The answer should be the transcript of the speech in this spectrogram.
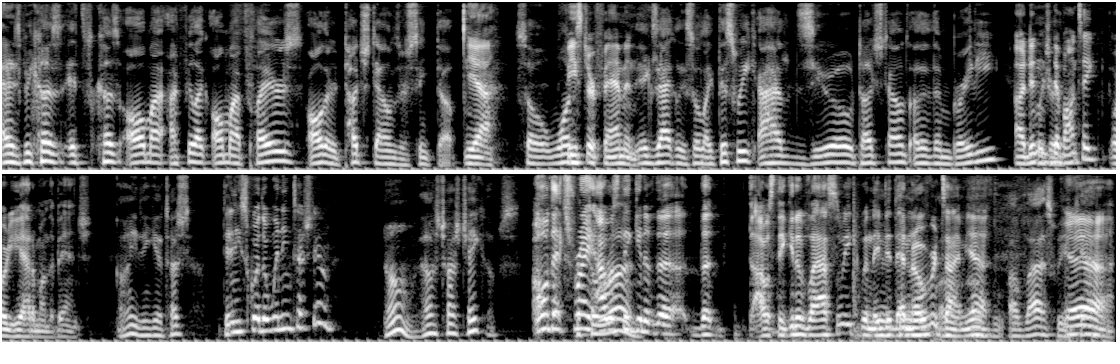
and it's because it's because all my I feel like all my players all their touchdowns are synced up. yeah. So one Feast or famine. exactly. So like this week I had zero touchdowns other than Brady. Uh, didn't Davante, or you had him on the bench? Oh, he didn't get a touchdown. Didn't he score the winning touchdown? No, that was Josh Jacobs. Oh, that's right. I was run. thinking of the the. I was thinking of last week when they did that in overtime. of, yeah. Of, of last week. Yeah.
